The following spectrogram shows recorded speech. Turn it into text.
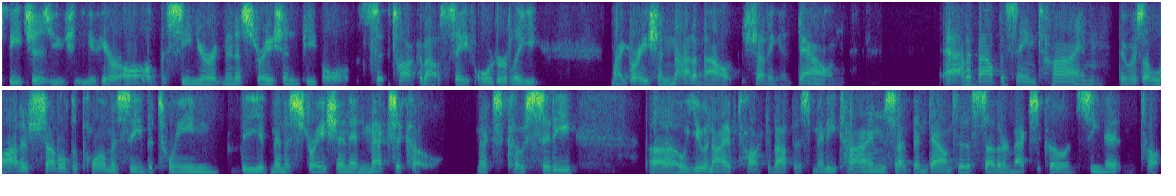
speeches. You you hear all of the senior administration people talk about safe, orderly migration, not about shutting it down. At about the same time, there was a lot of shuttle diplomacy between the administration and Mexico, Mexico City. Uh, you and I have talked about this many times. I've been down to southern Mexico and seen it and talk,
